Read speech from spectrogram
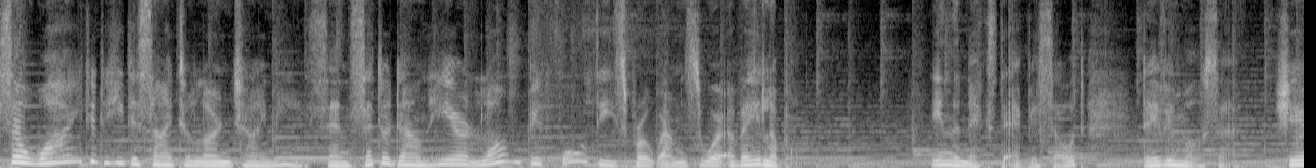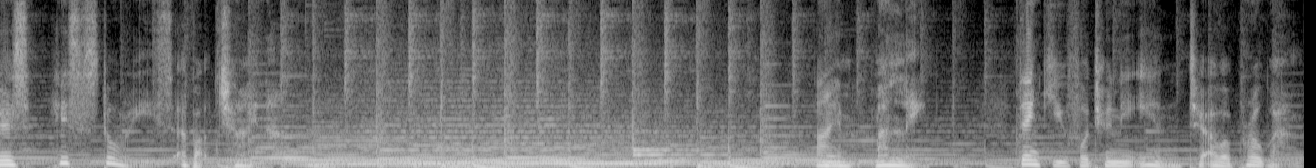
So, why did he decide to learn Chinese and settle down here long before these programs were available? In the next episode, David Moser shares his stories about China. I'm Manling. Thank you for tuning in to our program.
